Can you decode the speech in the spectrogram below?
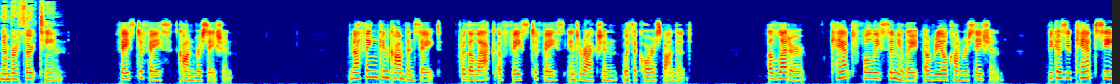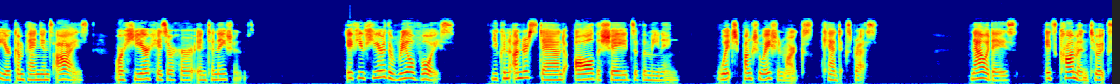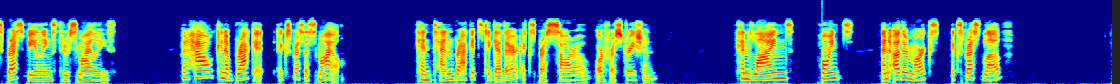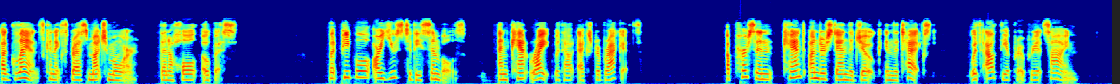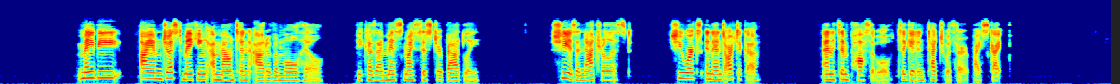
Number 13. Face to face conversation. Nothing can compensate for the lack of face to face interaction with a correspondent. A letter can't fully simulate a real conversation because you can't see your companion's eyes or hear his or her intonations. If you hear the real voice, you can understand all the shades of the meaning, which punctuation marks can't express. Nowadays, it's common to express feelings through smileys. But how can a bracket express a smile? Can ten brackets together express sorrow or frustration? Can lines, points, and other marks express love? A glance can express much more than a whole opus. But people are used to these symbols and can't write without extra brackets. A person can't understand the joke in the text without the appropriate sign. Maybe I am just making a mountain out of a molehill because I miss my sister badly. She is a naturalist. She works in Antarctica, and it's impossible to get in touch with her by Skype.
